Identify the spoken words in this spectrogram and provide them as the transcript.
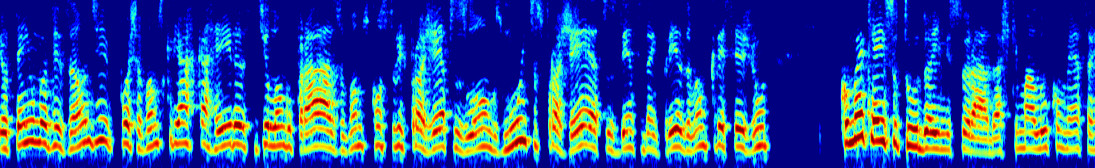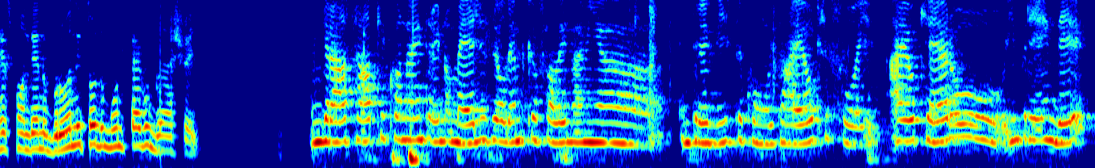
eu tenho uma visão de, poxa, vamos criar carreiras de longo prazo, vamos construir projetos longos, muitos projetos dentro da empresa, vamos crescer junto. Como é que é isso tudo aí misturado? Acho que Malu começa respondendo Bruno e todo mundo pega o gancho aí. Engraçado que quando eu entrei no Melios, eu lembro que eu falei na minha entrevista com o Israel que foi: ah, eu quero empreender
